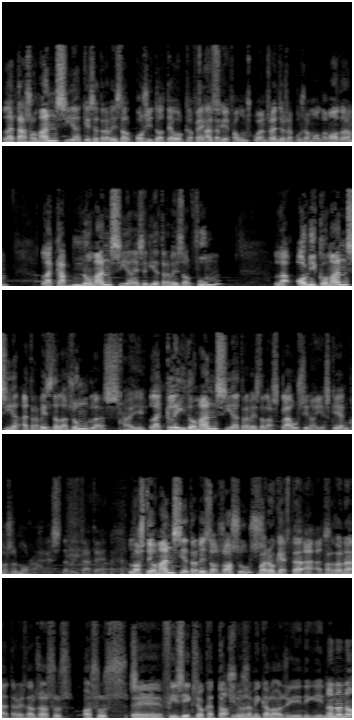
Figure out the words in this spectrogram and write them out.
la tasomància, que és a través del pòsit del teu al cafè, Ah, que sí. també fa uns quants anys es va posar molt de moda, la capnomància, és a dir, a través del fum, la onicomància a través de les ungles, Ai. la cleidomància a través de les claus, i no, i és que hi ha coses molt rares, de veritat, eh? L'osteomància a través dels ossos... Bueno, aquesta, Ah, ah, perdona, a través dels ossos, ossos eh, físics o que et toquin Ossos. una mica l'os i diguin... No, no, no,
